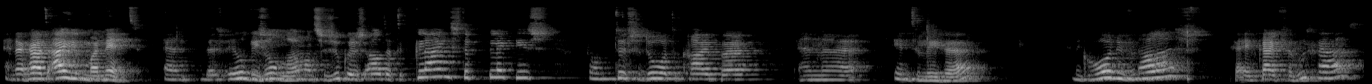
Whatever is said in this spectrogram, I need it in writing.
En dan gaat eigenlijk maar net. En dat is heel bijzonder, want ze zoeken dus altijd de kleinste plekjes om tussendoor te kruipen en uh, in te liggen. En ik hoor nu van alles. Ik ga even kijken of het goed gaat.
